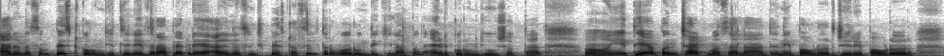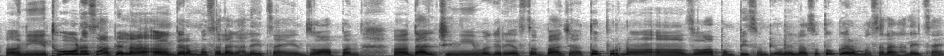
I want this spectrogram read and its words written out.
आलं लसूण पेस्ट करून घेतलेले आहे. जर आपल्याकडे आलं लसूणची पेस्ट असेल तर वरून देखील आपण ॲड करून घेऊ शकतात. येथे इथे आपण चाट मसाला धने पावडर जिरे पावडर आणि थोडासा आपल्याला गरम मसाला घालायचा आहे जो आपण दालचिनी वगैरे असतात भाज्या तो पूर्ण जो आपण पिसून ठेवलेला असतो तो गरम मसाला घालायचा आहे.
